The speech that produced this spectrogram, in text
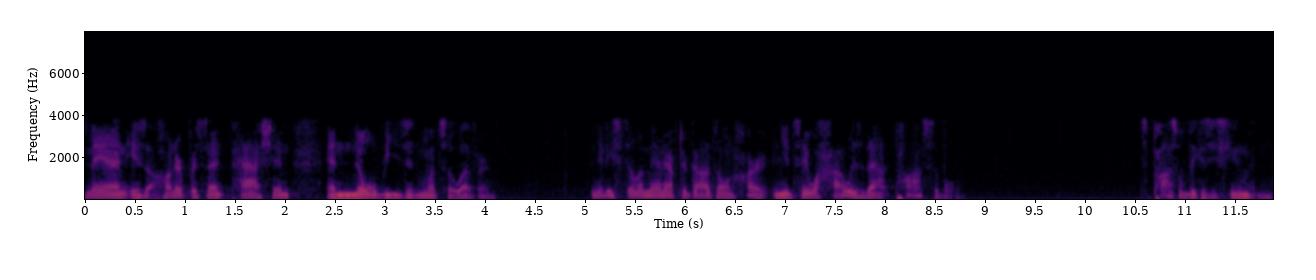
man is 100% passion and no reason whatsoever. And yet he's still a man after God's own heart. And you'd say, well, how is that possible? It's possible because he's human.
